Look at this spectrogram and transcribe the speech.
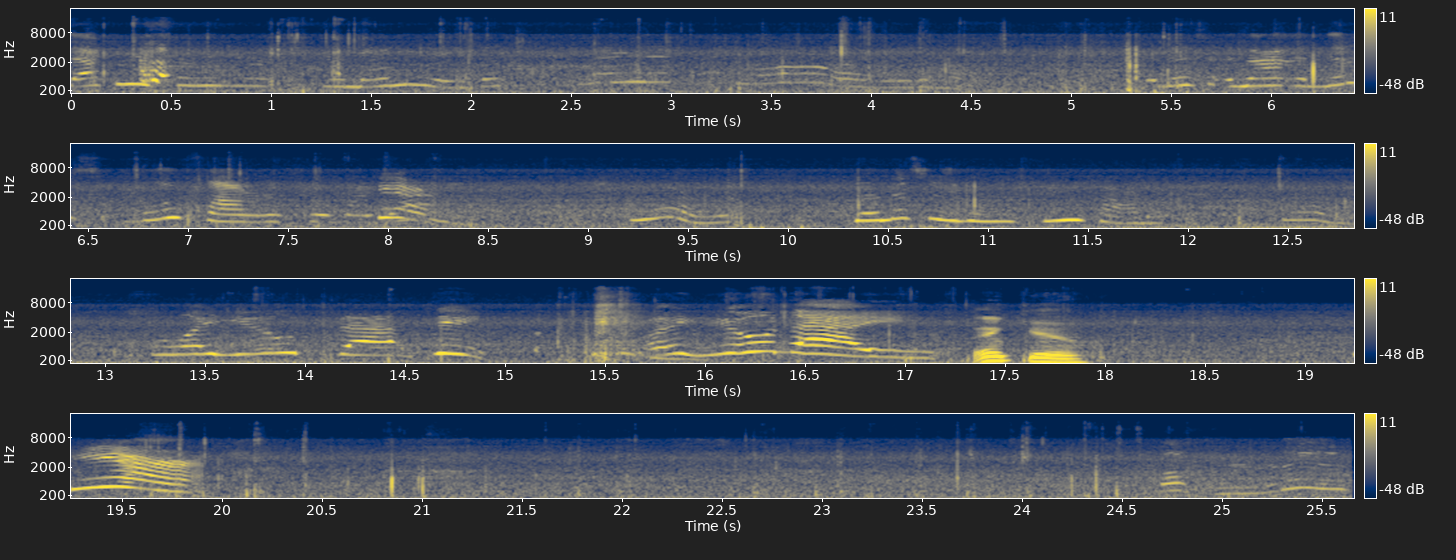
That can be for your, your mommy. And this and that and this blue flower is for my Here. Yeah. Then this is the blue flower. Yeah. For you, Daddy. For you, Daddy. Thank you. Here. Look, there it is.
